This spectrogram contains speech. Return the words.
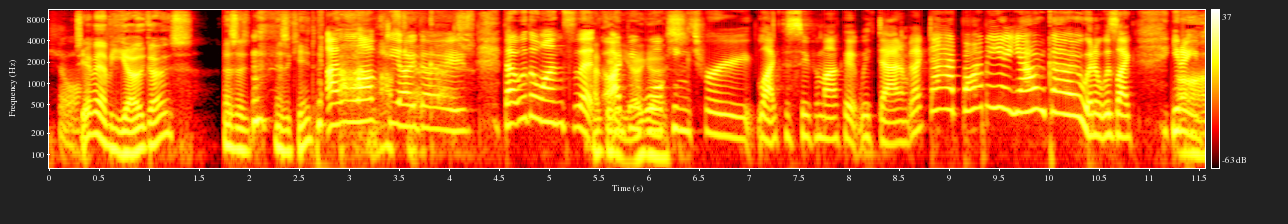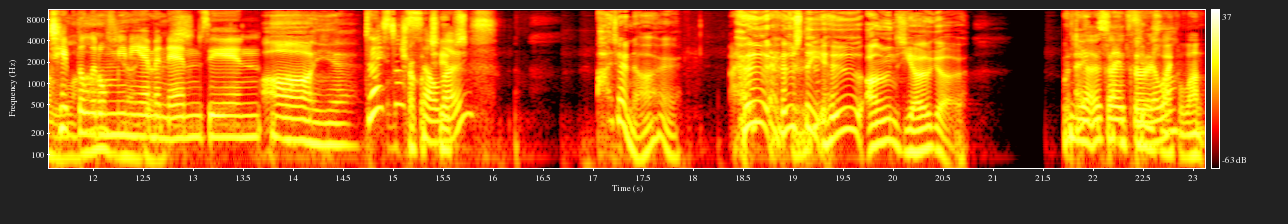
Sure. Do you ever have yogos as a as a kid? Oh, I loved loved yogos. That were the ones that I've got I'd be Yogos. walking through like the supermarket with dad and be like, Dad, buy me a yogo. And it was like, you know, Oh, you tip the little mini M and M's in. Oh yeah. Do they still Chocolate sell chips. those? I don't know. Who who's the who owns Yogo? Were they the Yogo same thing as Gorilla? like lun-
